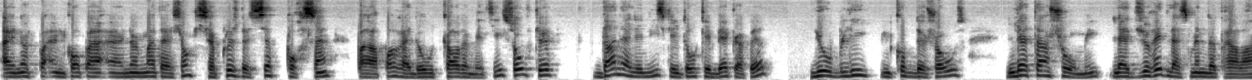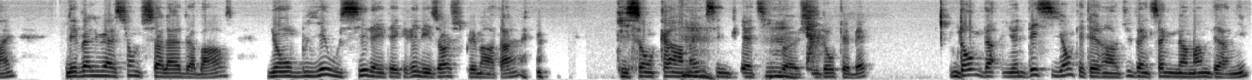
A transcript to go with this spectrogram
à une, une, augmentation qui serait plus de 7% par rapport à d'autres corps de métier. Sauf que dans l'analyse que Hydro-Québec a faite, il oublie une coupe de choses, le temps chômé, la durée de la semaine de travail, l'évaluation du salaire de base. Ils ont oublié aussi d'intégrer les heures supplémentaires. qui sont quand même hmm. significatives euh, chez Hydro-Québec. Donc, il y a une décision qui a été rendue le 25 novembre dernier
